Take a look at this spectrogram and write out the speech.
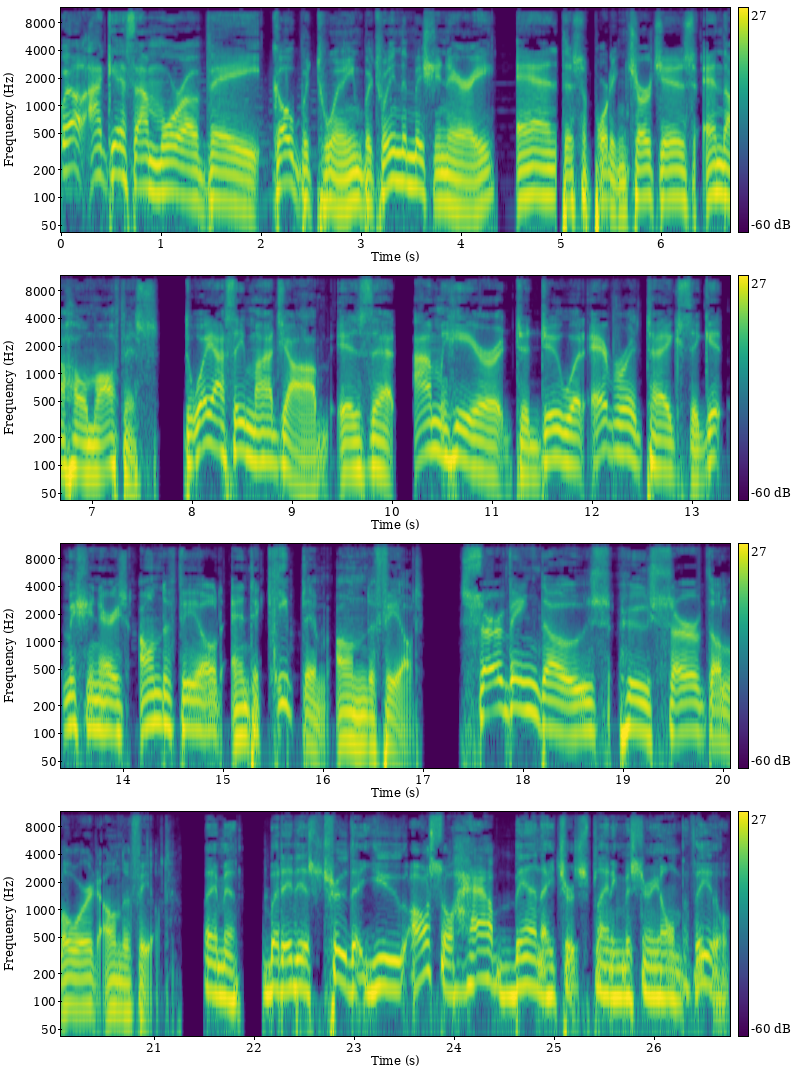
Well, I guess I'm more of a go-between between the missionary and the supporting churches and the home office. The way I see my job is that I'm here to do whatever it takes to get missionaries on the field and to keep them on the field, serving those who serve the Lord on the field. Amen. But it is true that you also have been a church planting missionary on the field.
